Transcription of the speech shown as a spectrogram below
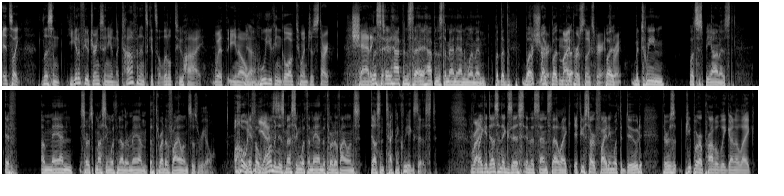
it's like listen, you get a few drinks in you and the confidence gets a little too high with, you know, Yeah. who you can go up to and just start chatting Listen, to. it happens to it happens to men and women, but the but For sure. like, but my but personal experience, but right? between, let's just be honest, if a man starts messing with another man, the threat of violence is real. Oh, if a yes. woman is messing with a man, the threat of violence doesn't technically exist. right. Like it doesn't exist in the sense that like if you start fighting with a dude, there's people are probably gonna like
